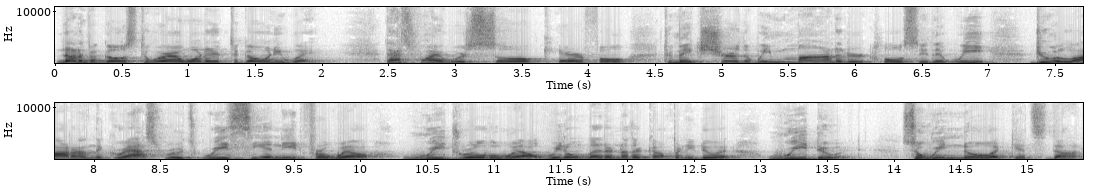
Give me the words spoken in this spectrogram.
None of it goes to where I wanted it to go anyway. That's why we're so careful to make sure that we monitor closely, that we do a lot on the grassroots. We see a need for a well, we drill the well. We don't let another company do it, we do it. So we know it gets done.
